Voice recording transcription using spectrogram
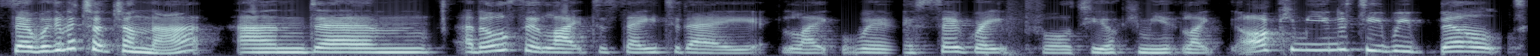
So we're going to touch on that. And um, I'd also like to say today, like, we're so grateful to your community, like our community we built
